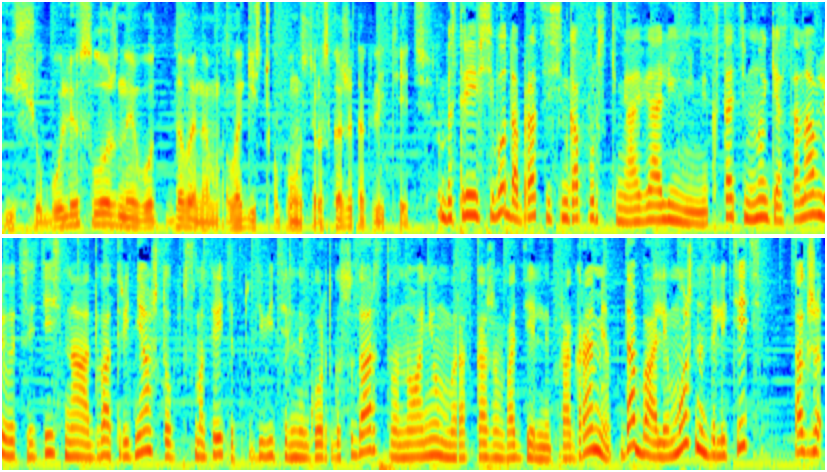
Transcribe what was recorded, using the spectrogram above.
еще более сложный. Вот давай нам логистику полностью расскажи, как лететь. Быстрее всего добраться сингапурскими авиалиниями. Кстати, многие останавливаются здесь на 2-3 дня, чтобы посмотреть этот удивительный город-государство, но о нем мы расскажем в отдельной программе. До Бали можно долететь также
